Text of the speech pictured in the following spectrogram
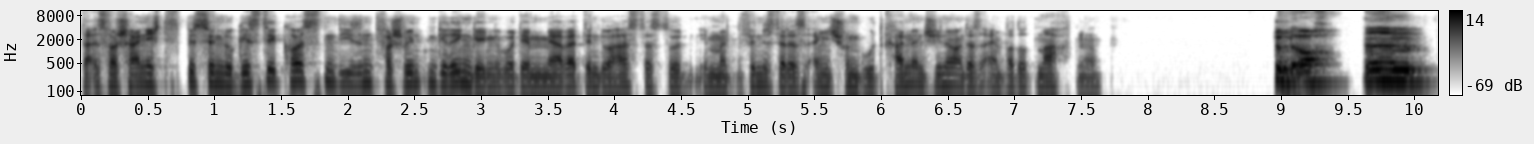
da ist wahrscheinlich das bisschen Logistikkosten, die sind verschwindend gering gegenüber dem Mehrwert, den du hast, dass du jemanden findest, der das eigentlich schon gut kann in China und das einfach dort macht. Ne? Stimmt auch. Ähm,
